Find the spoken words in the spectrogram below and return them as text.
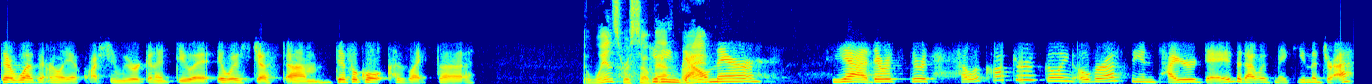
there wasn't really a question we were going to do it. It was just um, difficult because like the the winds were so getting bad, right? down there. Yeah, there was there was helicopters going over us the entire day that I was making the dress.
